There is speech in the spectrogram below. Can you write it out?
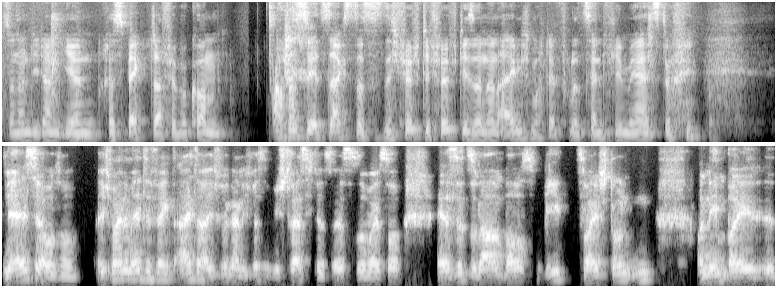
sondern die dann ihren Respekt dafür bekommen. Auch dass du jetzt sagst, das ist nicht 50-50, sondern eigentlich macht der Produzent viel mehr als du. Ja, ist ja auch so. Ich meine, im Endeffekt, Alter, ich will gar nicht wissen, wie stressig das ist, so, weißt du. Er sitzt so da und baust ein Beat, zwei Stunden und nebenbei äh,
